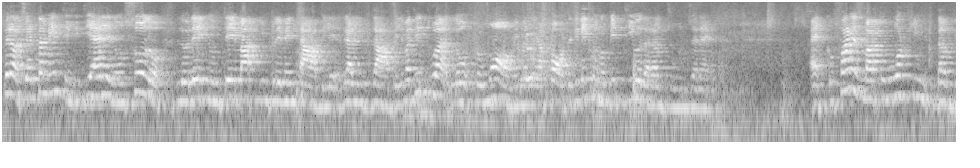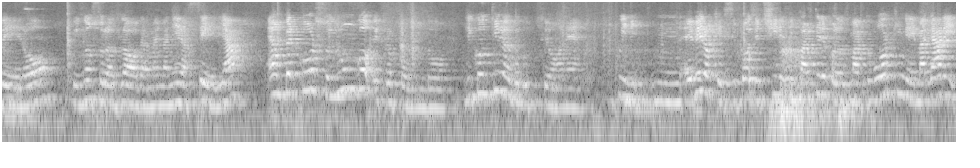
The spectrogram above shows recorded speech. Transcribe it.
però certamente il DDL non solo lo rende un tema implementabile, realizzabile, ma addirittura lo promuove in maniera forte, diventa un obiettivo da raggiungere. Ecco, fare smart working davvero, quindi non solo a slogan ma in maniera seria, è un percorso lungo e profondo, di continua evoluzione. Quindi mh, è vero che si può decidere di partire con lo smart working e magari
